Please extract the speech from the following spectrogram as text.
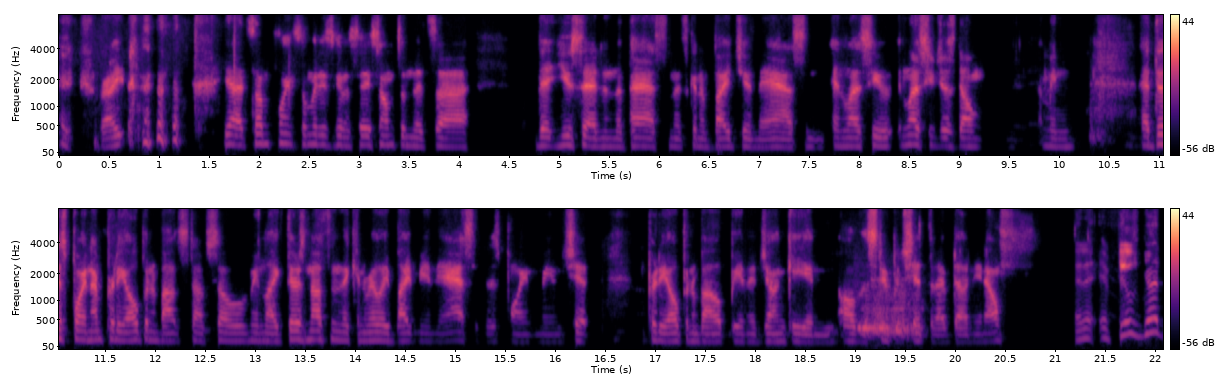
right? yeah. At some point, somebody's going to say something that's uh that you said in the past, and it's going to bite you in the ass, and, unless you unless you just don't I mean, at this point, I'm pretty open about stuff. So, I mean, like, there's nothing that can really bite me in the ass at this point. I mean, shit, I'm pretty open about being a junkie and all the stupid shit that I've done, you know? And it, it feels good.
